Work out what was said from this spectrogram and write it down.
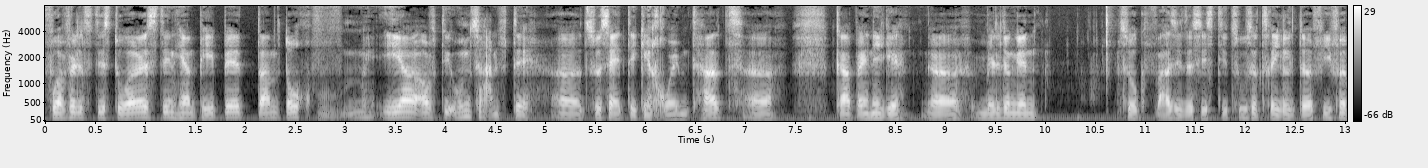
Vorfeld des Tores den Herrn Pepe dann doch eher auf die unsanfte äh, zur Seite geräumt hat. Äh, gab einige äh, Meldungen, so quasi, das ist die Zusatzregel der FIFA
